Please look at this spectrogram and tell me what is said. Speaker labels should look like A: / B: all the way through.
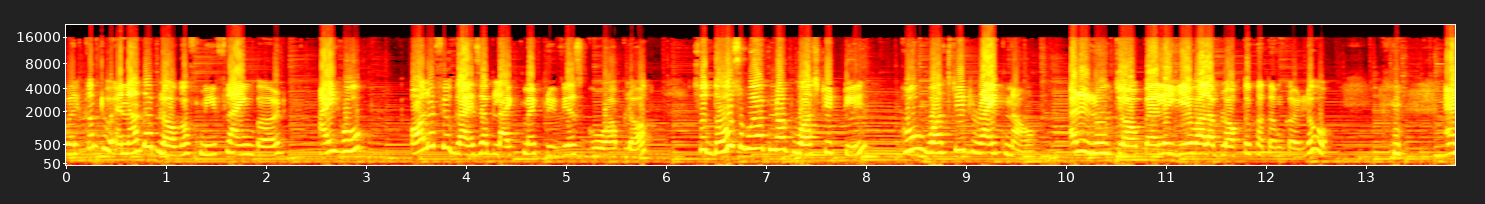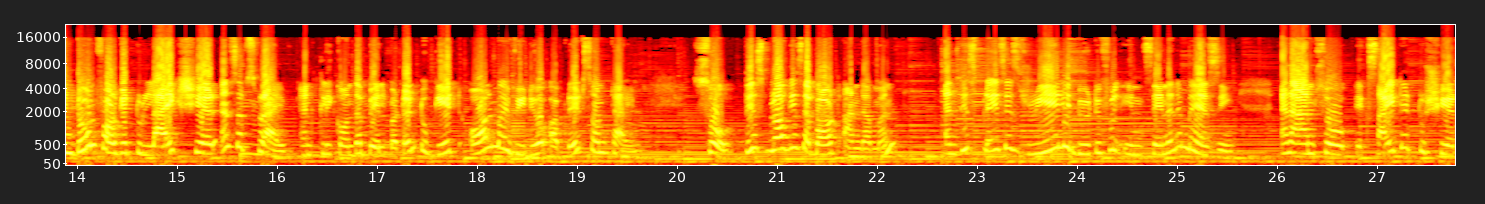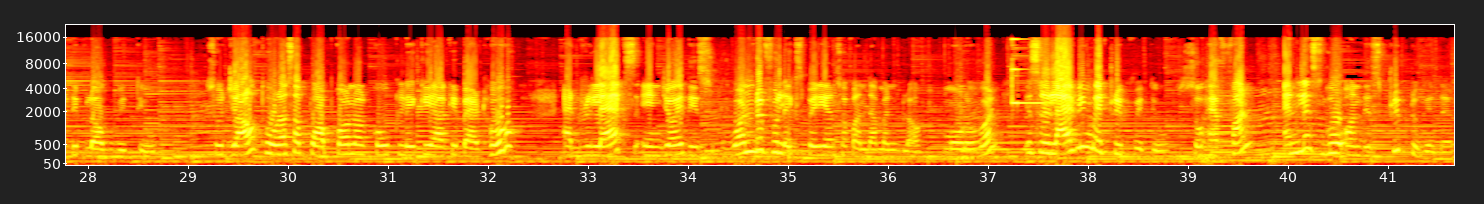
A: welcome to another vlog of me flying bird. I hope all of you guys have liked my previous Goa vlog. So those who have not watched it till, go watch it right now. अरे रुक जाओ पहले ये वाला blog तो खत्म कर लो and don't forget to like, share and subscribe and click on the bell button to get all my video updates on time. So this blog is about Andaman and this place is really beautiful, insane and amazing and I am so excited to share the blog with you. So जाओ थोड़ा सा popcorn और Coke लेके आके बैठो and relax, enjoy this wonderful experience of Andaman blog. Moreover, it's reliving my trip with you. So have fun and let's go on this trip together.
